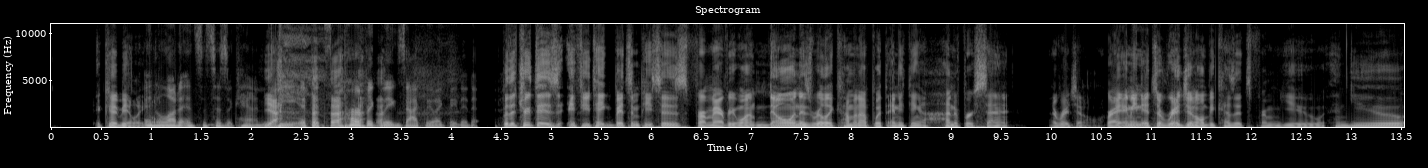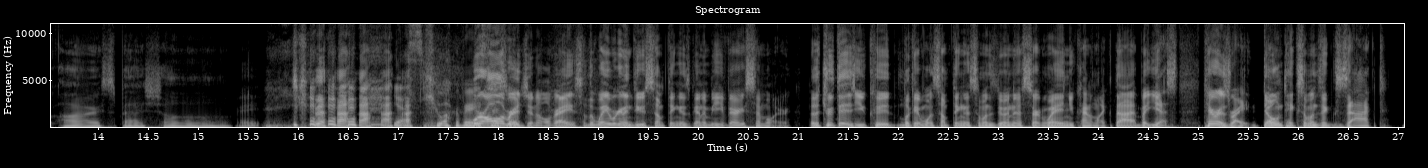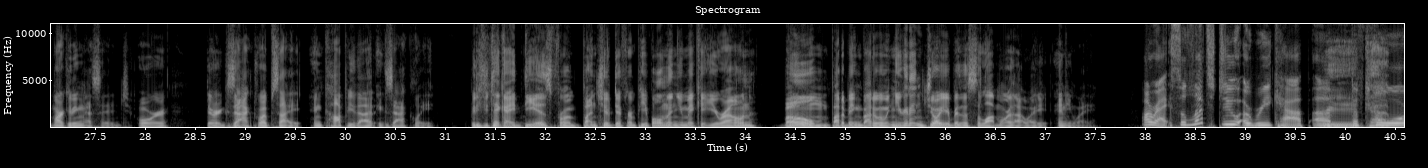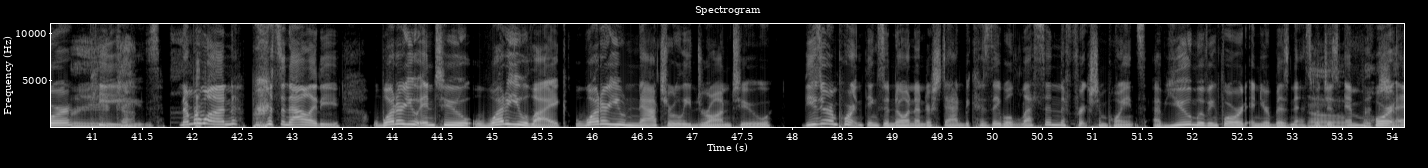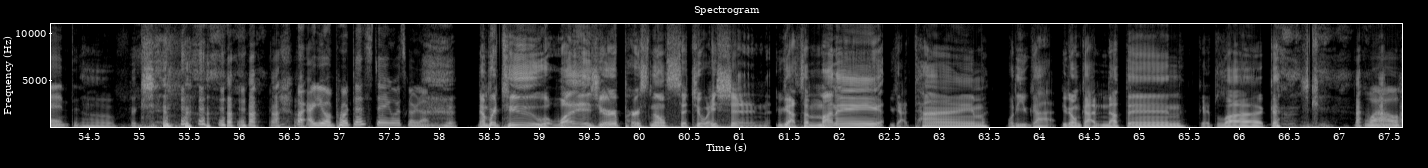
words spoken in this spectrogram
it could be illegal. In a lot of instances, it can Yeah. be if it's perfectly exactly like they did it. But the truth is, if you take bits and pieces from everyone, no one is really coming up with anything 100% original, right? I mean, it's original because it's from you and you are special, right? yes, you are very. we're all original, right? So the way we're going to do something is going to be very similar. But the truth is, you could look at what something that someone's doing in a certain way and you kind of like that. But yes, Tara's right. Don't take someone's exact marketing message or their exact website and copy that exactly. But if you take ideas from a bunch of different people and then you make it your own, boom, bada bing, bada boom, and you're going to enjoy your business a lot more that way anyway. All right, so let's do a recap of the four recap. P's. Number one, personality. What are you into? What do you like? What are you naturally drawn to? These are important things to know and understand because they will lessen the friction points of you moving forward in your business, which is important. Fiction, no fiction. What, are you on protest day? What's going on? Number two, what is your personal situation? You got some money, you got time. What do you got? You don't got nothing. Good luck. Wow.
